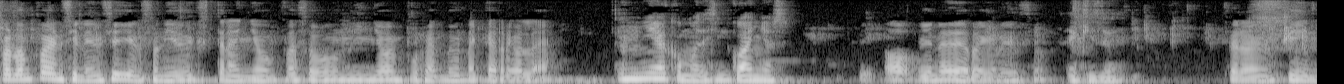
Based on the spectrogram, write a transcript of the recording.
perdón por el silencio y el sonido extraño. Pasó un niño empujando una carreola. Un niño como de 5 años. Oh, viene de regreso. XD. Pero en fin.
